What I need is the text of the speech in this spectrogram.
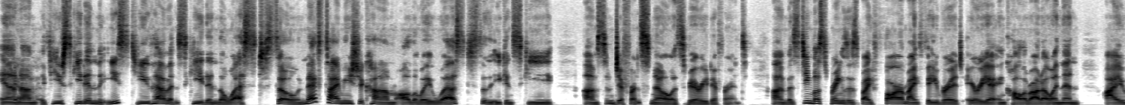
And yeah. um, if you skied in the east, you haven't skied in the west. So next time you should come all the way west so that you can ski um, some different snow. It's very different. Um, but Steamboat Springs is by far my favorite area in Colorado. And then I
